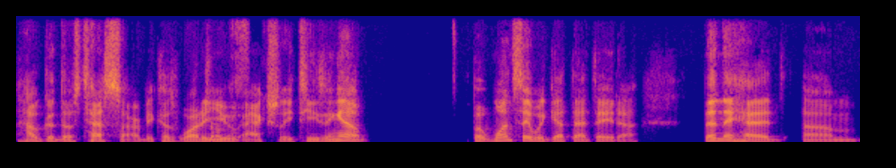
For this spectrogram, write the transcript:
how good those tests are because what are sure. you actually teasing out but once they would get that data, then they had um,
